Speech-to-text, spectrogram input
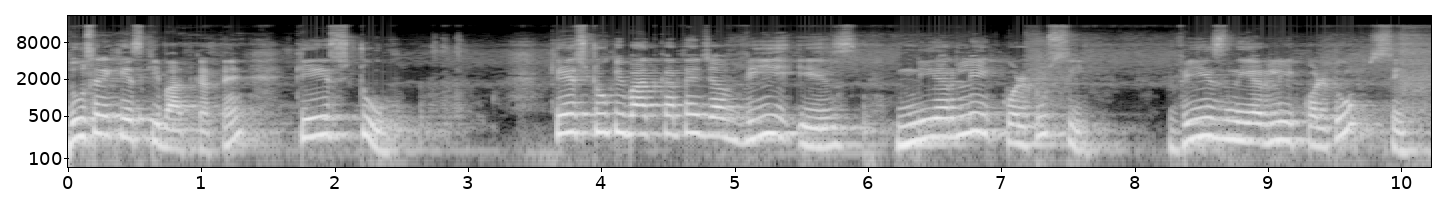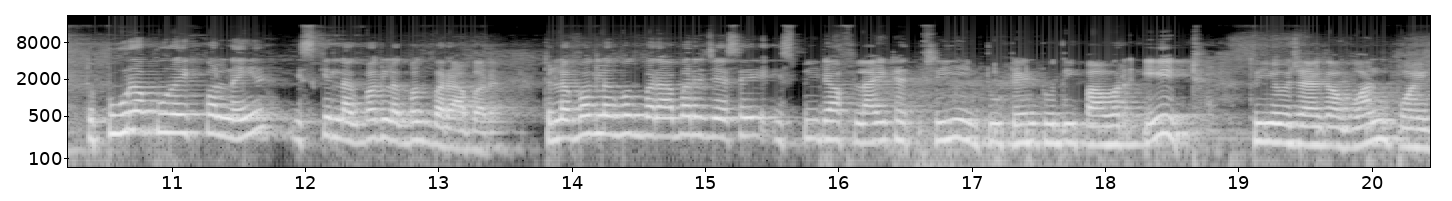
दूसरे केस की बात करते हैं। केस टू केस टू की बात करते हैं जब v is nearly equal to c v is nearly equal to c तो पूरा पूरा इक्वल नहीं है, इसके लगभग लगभग बराबर है। तो लगभग लगभग बराबर है जैसे स्पीड ऑफ़ लाइट है three into ten to the power eight तो ये हो जाएगा one point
